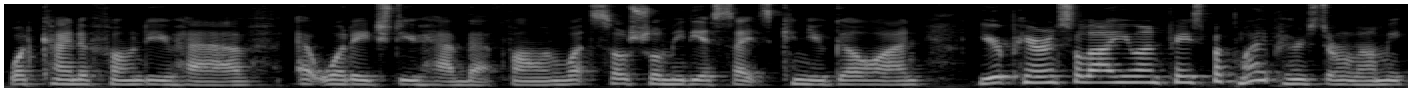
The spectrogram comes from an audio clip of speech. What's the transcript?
What kind of phone do you have? At what age do you have that phone? What social media sites can you go on? Your parents allow you on Facebook. My parents don't allow me.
